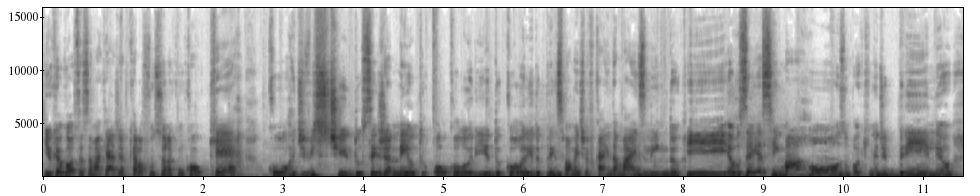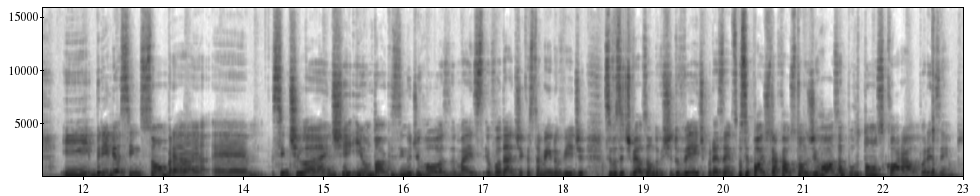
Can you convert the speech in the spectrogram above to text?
E o que eu gosto dessa maquiagem é porque ela funciona com qualquer cor de vestido, seja neutro ou colorido. Colorido principalmente vai ficar ainda mais lindo. E eu usei assim marrons, um pouquinho de brilho e brilho assim, sombra é, cintilante e um toquezinho de rosa. Mas eu vou dar dicas também no vídeo. Se você estiver usando vestido verde, por exemplo, você pode trocar os tons de rosa por tons coral, por exemplo.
